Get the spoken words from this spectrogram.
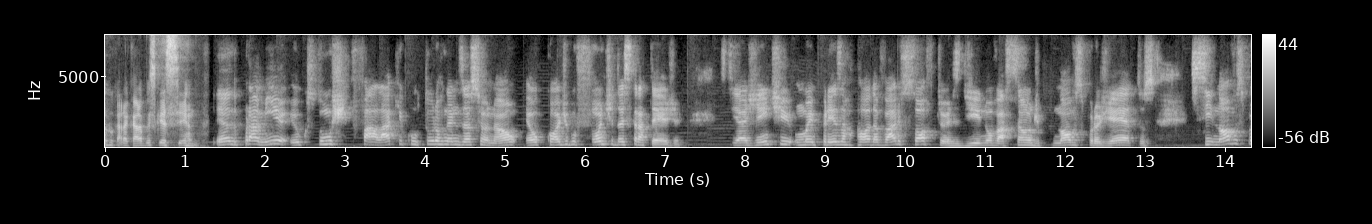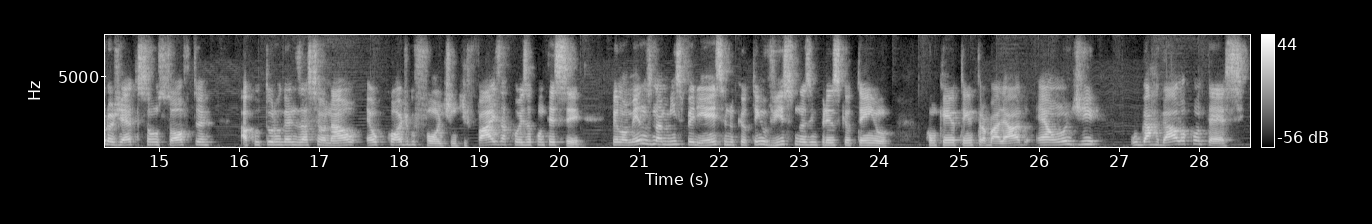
o cara acaba esquecendo. Leandro, para mim, eu costumo falar que cultura organizacional é o código-fonte da estratégia se a gente, uma empresa roda vários softwares de inovação, de novos projetos, se novos projetos são o software, a cultura organizacional é o código-fonte que faz a coisa acontecer. Pelo menos na minha experiência, no que eu tenho visto nas empresas que eu tenho, com quem eu tenho trabalhado, é onde o gargalo acontece,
